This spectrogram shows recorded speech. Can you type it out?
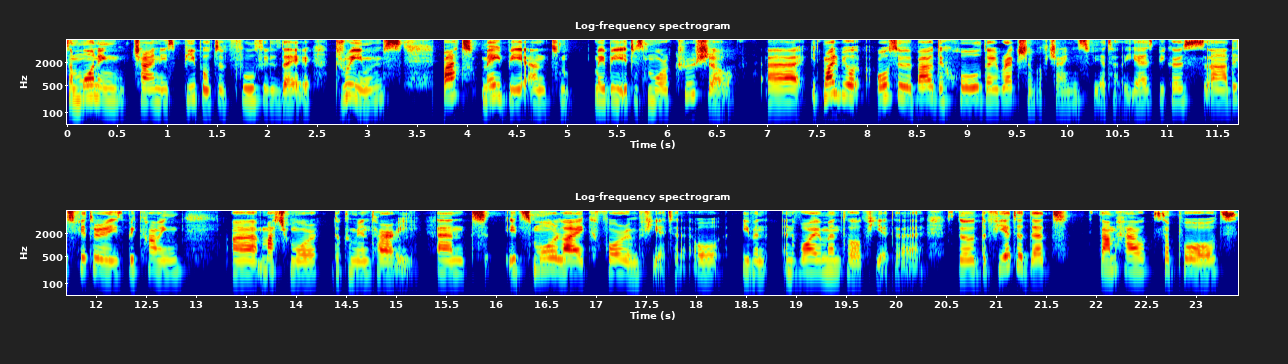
summoning Chinese people to fulfill their dreams. But maybe, and maybe it is more crucial, uh, it might be also about the whole direction of Chinese theater, yes, because uh, this theater is becoming uh, much more documentary. And it's more like forum theater or even environmental theater. So the theater that somehow supports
